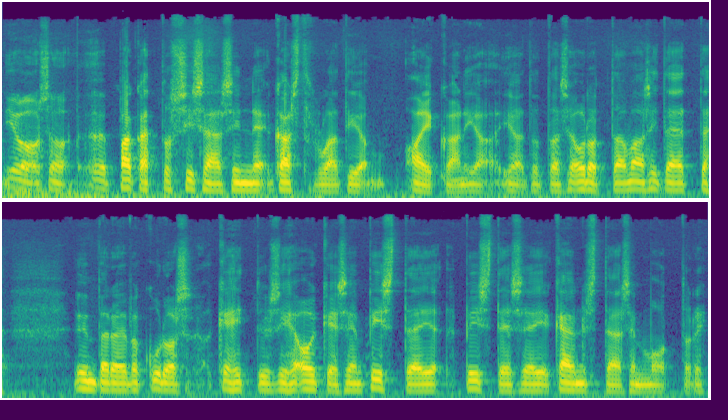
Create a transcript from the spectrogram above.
Joo, se on pakattu sisään sinne gastrulaatioaikaan ja, ja tota, se odottaa vaan sitä, että ympäröivä kudos kehittyy siihen oikeaan pisteeseen ja käynnistää sen moottori.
